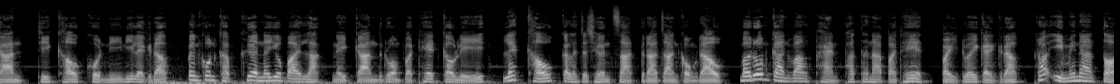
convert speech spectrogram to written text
การ ที่เขาคนนี้นี่แหละครับ เป็นคนขับเคลื่อนนโยบายหลักในการรวมประเทศเกาหลี และเขากำลังจะเชิญศาสตราจารย์ของเรา มาร่วมการวางแผนพัฒนาประเทศไปด้วยกันครับ เพราะอีกไม่นานต่อ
